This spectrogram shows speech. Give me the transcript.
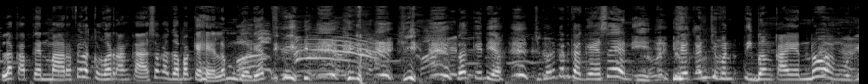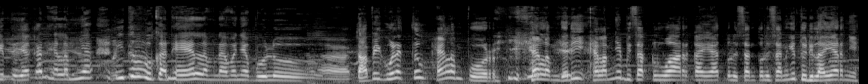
lah Captain Marvel keluar angkasa kagak pakai helm gua lihat. Iya, pakai dia. Cuman kan kagak SNI. Iya kan cuman tibang kain doang begitu ya kan helmnya. Itu bukan helm namanya bulu. Eh, tapi gue liat tuh helm pur. Helm. Jadi helmnya bisa keluar kayak tulisan-tulisan gitu di layarnya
